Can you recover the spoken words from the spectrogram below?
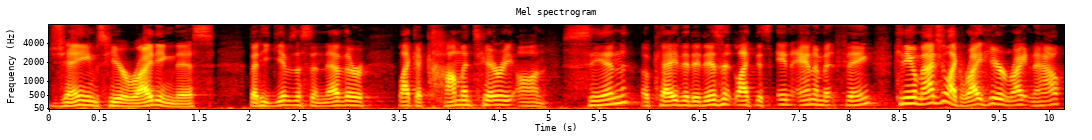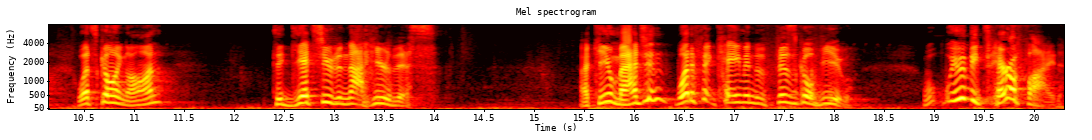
James here writing this, but he gives us another, like a commentary on sin, okay? That it isn't like this inanimate thing. Can you imagine, like right here and right now, what's going on? to get you to not hear this. Uh, can you imagine? What if it came into the physical view? We would be terrified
